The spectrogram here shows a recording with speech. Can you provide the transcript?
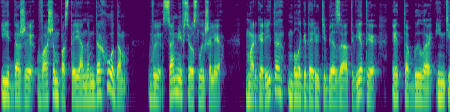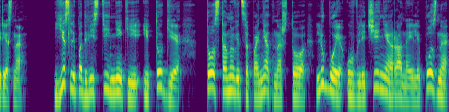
и даже вашим постоянным доходом. Вы сами все слышали. Маргарита, благодарю тебя за ответы, это было интересно. Если подвести некие итоги, то становится понятно, что любое увлечение рано или поздно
